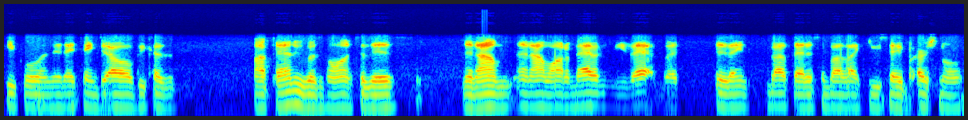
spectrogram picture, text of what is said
people, and then they think, oh, because my family was going to this, then I'm and I'm automatically that, but it ain't about that. It's about like you say, personal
